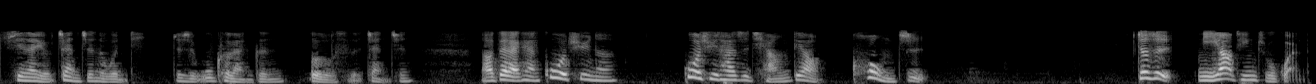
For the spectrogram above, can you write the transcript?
现在有战争的问题，这是乌克兰跟俄罗斯的战争。然后再来看过去呢，过去它是强调控制，就是你要听主管的，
